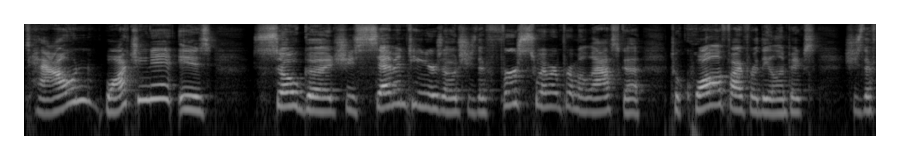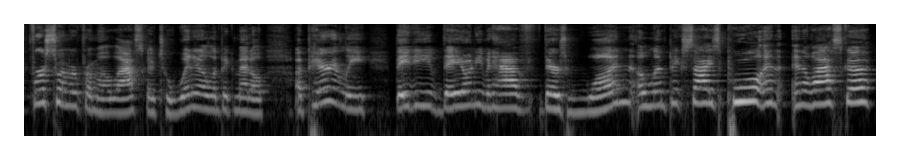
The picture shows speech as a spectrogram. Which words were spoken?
town watching it is so good. She's 17 years old. She's the first swimmer from Alaska to qualify for the Olympics. She's the first swimmer from Alaska to win an Olympic medal. Apparently, they they don't even have there's one Olympic size pool in, in Alaska.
